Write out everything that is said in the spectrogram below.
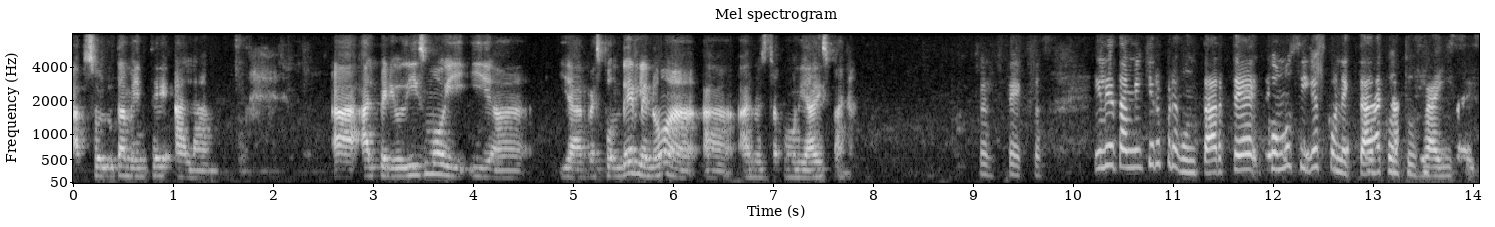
absolutamente a la, al periodismo y, a, responderle ¿no? a, nuestra comunidad hispana. Perfecto. Ilia, también quiero preguntarte, ¿cómo sigues conectada con tus raíces?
